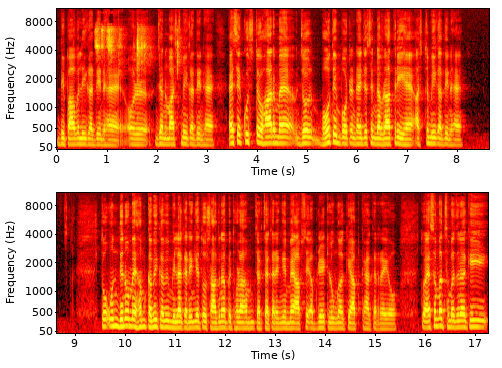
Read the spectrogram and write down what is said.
दीपावली का दिन है और जन्माष्टमी का दिन है। ऐसे कुछ त्यौहार में, जो बहुत इम्पोर्टेंट है, जैसे नवरात्रि है, अष्टमी का दिन है तो उन दिनों में हम कभी कभी मिला करेंगे तो साधना पे थोड़ा हम चर्चा करेंगे। मैं आपसे अपडेट लूँगा कि आप क्या कर रहे हो। तो ऐसा मत समझना कि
